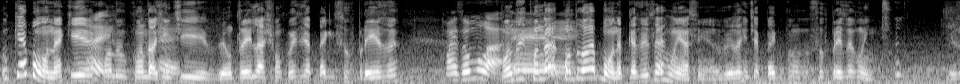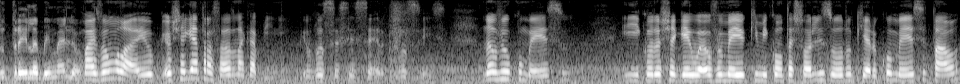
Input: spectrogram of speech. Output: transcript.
O que é bom, né? Que É, quando, quando a é. gente vê um trailer, acha uma coisa e já pega de surpresa. Mas vamos lá. Quando é... Quando, é, quando é bom, né? Porque às vezes é ruim, assim. Às vezes a gente é pego por uma surpresa ruim. Mas o trailer é bem melhor. Mas vamos lá, eu, eu cheguei atrasada na cabine, eu vou ser sincero com vocês. Não vi o começo, e quando eu cheguei o Elvio meio que me contextualizou no que era o começo e tal.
